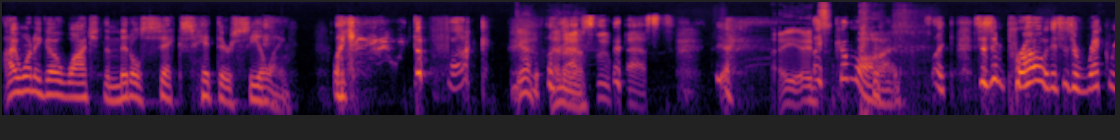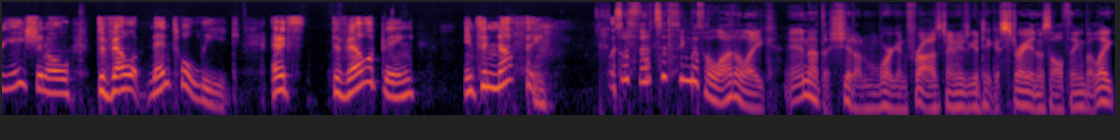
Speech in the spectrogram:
I want to go watch the middle six hit their ceiling. Like, what the fuck? Yeah, I don't. Absolute best. Yeah, I- It's like come on. it's like this isn't pro. This is a recreational developmental league, and it's developing into nothing. So that's the thing with a lot of like, and not the shit on Morgan Frost. I know he's gonna take a stray in this whole thing, but like,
